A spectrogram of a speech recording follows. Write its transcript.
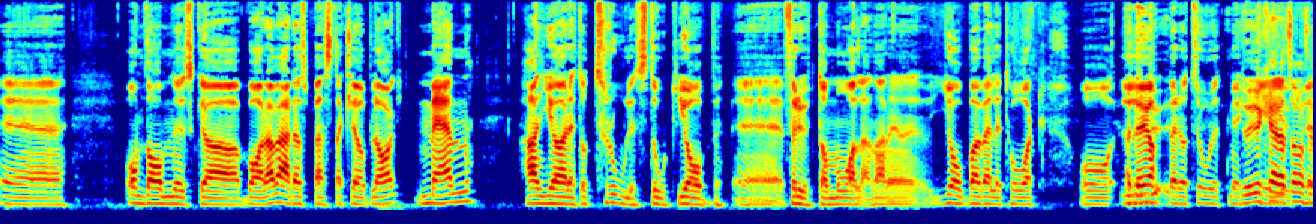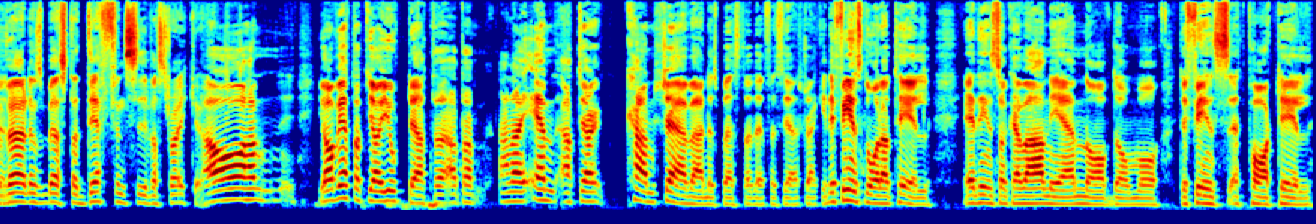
Eh, om de nu ska vara världens bästa klubblag. Men han gör ett otroligt stort jobb eh, förutom målen. Han eh, jobbar väldigt hårt och ja, löper du, otroligt mycket. Du har ju kallat honom för världens bästa defensiva striker. Ja, han, jag vet att jag har gjort det. Att, att, att, han har en, att jag kanske är världens bästa defensiva striker. Det finns några till. Edinson Cavani är en av dem och det finns ett par till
